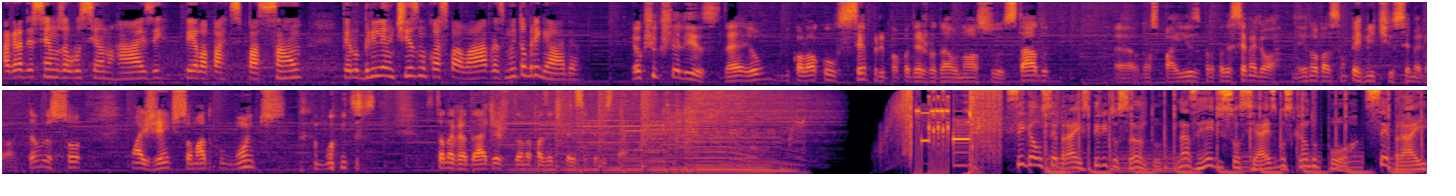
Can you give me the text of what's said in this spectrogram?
Agradecemos ao Luciano Reiser pela participação, pelo brilhantismo com as palavras. Muito obrigada. Eu que fico feliz, né? Eu me coloco sempre para poder ajudar o nosso estado, eh, o nosso país, para poder ser melhor. A inovação permite isso ser melhor. Então eu sou um agente somado com muitos, muitos, que estão na verdade ajudando a fazer a diferença aqui no estado. Siga o Sebrae Espírito Santo nas redes sociais buscando por Sebrae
